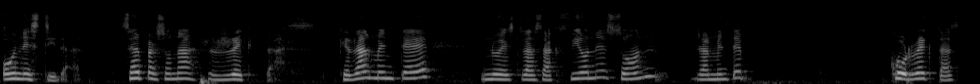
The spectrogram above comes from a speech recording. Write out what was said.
honestidad. Ser personas rectas, que realmente nuestras acciones son realmente correctas.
